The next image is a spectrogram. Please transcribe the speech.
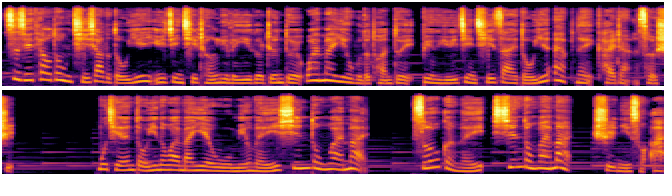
字节跳动旗下的抖音于近期成立了一个针对外卖业务的团队，并于近期在抖音 App 内开展了测试。目前，抖音的外卖业务名为“心动外卖 ”，slogan 为“心动外卖，吃你所爱”。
